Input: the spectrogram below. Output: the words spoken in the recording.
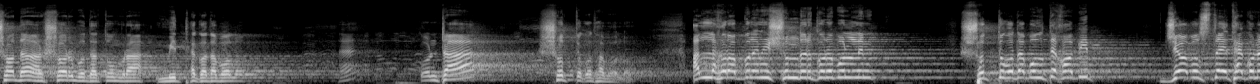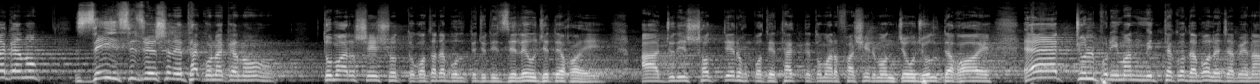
সদা সর্বদা তোমরা মিথ্যা কথা বলো। হ্যাঁ? কোনটা? সত্য কথা বলো। আল্লাহ রাব্বুল আমিন সুন্দর করে বললেন, সত্য কথা বলতে হবে যে অবস্থায় থাকো না কেন, যেই সিচুয়েশনে থাকো না কেন, তোমার সেই সত্য কথাটা বলতে যদি জেলেও যেতে হয়, আর যদি সত্যের পথে থাকতে তোমার ফাঁসির মঞ্চেও ঝুলতে হয়, এক চুল পরিমাণ মিথ্যা কথা বলা যাবে না।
